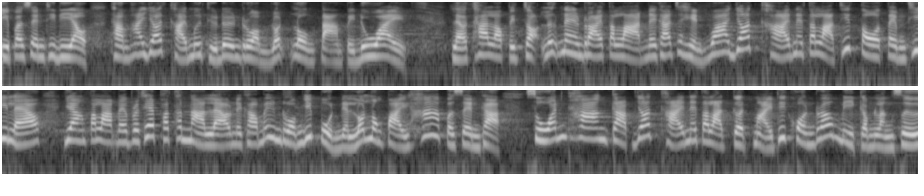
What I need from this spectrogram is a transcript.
14%ทีเดียวทำให้ยอดขายมือถือโดยรวมลดลงตามไปด้วย แล้วถ้าเราไปเจาะลึกในรายตลาดนะคะจะเห็นว่ายอดขายในตลาดที่โตเต็มที่แล้ว อย่างตลาดในประเทศพัฒนาแล้วนะคะไม่รวมญี่ปุ่นเนี่ยลดลงไป 5%ค่ะ สวนทางกับยอดขายในตลาดเกิดใหม่ที่คนเริ่มมีกำลังซื้อ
